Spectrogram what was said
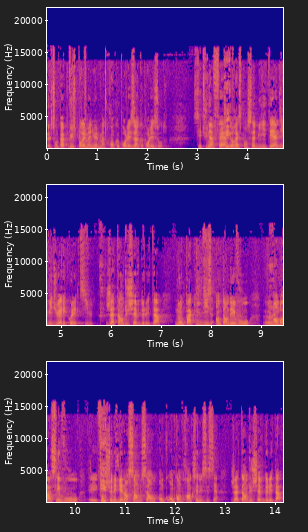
Elles ne sont pas plus pour Emmanuel Macron que pour les uns que pour les autres. C'est une affaire de responsabilité individuelle et collective. J'attends du chef de l'État, non pas qu'il dise entendez-vous, euh, embrassez-vous et fonctionnez bien ensemble. Ça, on, comprend que c'est nécessaire. J'attends du chef de l'État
